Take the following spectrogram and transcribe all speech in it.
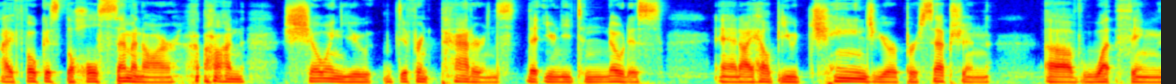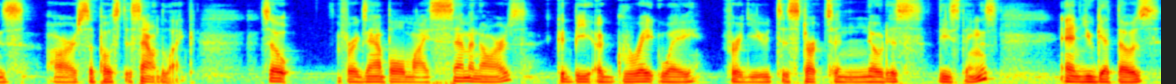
I focus the whole seminar on showing you different patterns that you need to notice. And I help you change your perception of what things are supposed to sound like. So, for example, my seminars could be a great way for you to start to notice these things. And you get those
